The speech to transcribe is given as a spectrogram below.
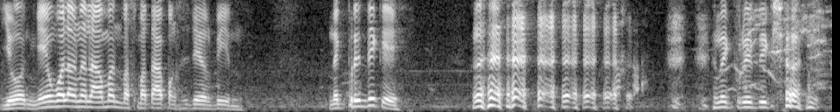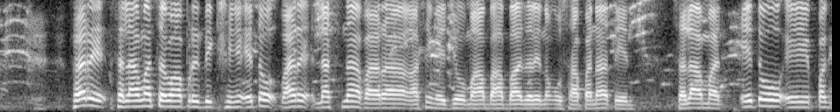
Yun, ngayon ko lang nalaman, mas matapang si Jervin. Nag-predict eh. Nag-prediction. Pare, salamat sa mga prediction nyo. Ito, pare, last na para kasi medyo mahaba-haba na rin ang usapan natin. Salamat. Ito, eh, pag,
